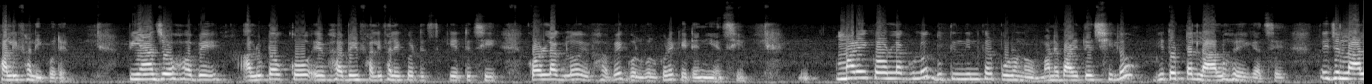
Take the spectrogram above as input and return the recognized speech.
ফালি ফালি করে। পেঁয়াজও হবে, আলুটাও এভাবে ফালি ফালি করে কেটেছি। করলাগুলো এভাবে গোল গোল করে কেটে নিয়েছি। আমার এই করলাগুলো দু তিন দিনকার পুরনো মানে বাড়িতে ছিল, ভিতরটা লাল হয়ে গেছে। তো এই যে লাল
